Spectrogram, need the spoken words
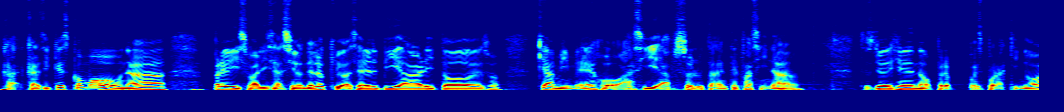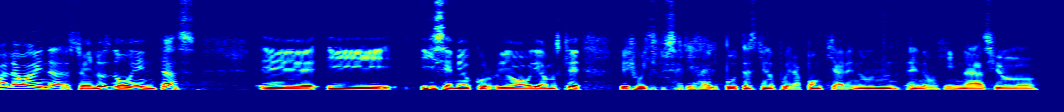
ca- casi que es como una previsualización de lo que iba a ser el VR y todo eso que a mí me dejó así absolutamente fascinado. Entonces yo dije, no, pero pues por aquí no va la vaina, estoy en los noventas eh, y, y se me ocurrió, digamos que, yo dije, uy, pues sería el putas que uno pudiera ponquear en un, en un gimnasio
